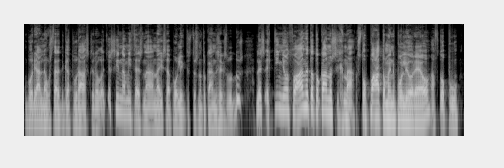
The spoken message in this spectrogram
μπορεί άλλη να γουστάρει την κατουρά, ξέρω εγώ, και εσύ να μην θες να, να είσαι απολίτιστο να το κάνεις έξω από τον ντουζ. Λες, εκεί νιώθω άνετα, το κάνω συχνά. Στο πάτωμα είναι πολύ ωραίο αυτό που ε,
